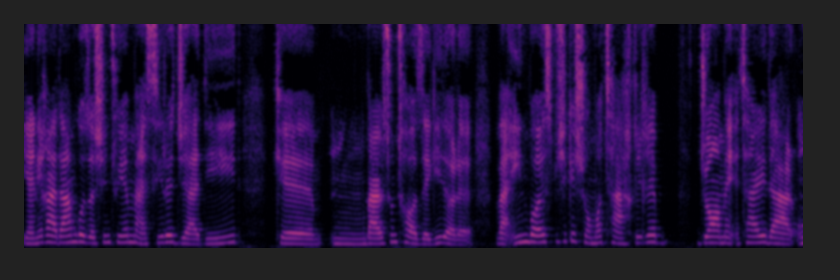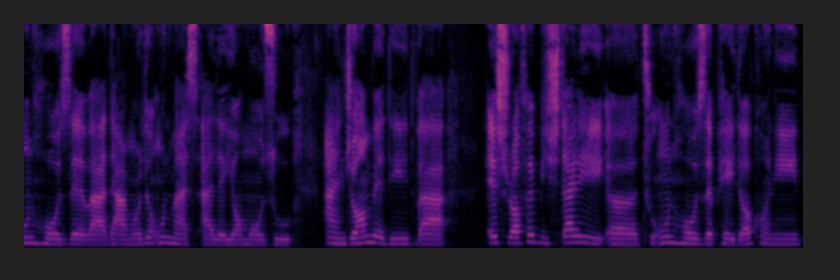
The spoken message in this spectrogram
یعنی قدم گذاشتین توی مسیر جدید که براتون تازگی داره و این باعث میشه که شما تحقیق جامعتری در اون حوزه و در مورد اون مسئله یا موضوع انجام بدید و اشراف بیشتری تو اون حوزه پیدا کنید.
